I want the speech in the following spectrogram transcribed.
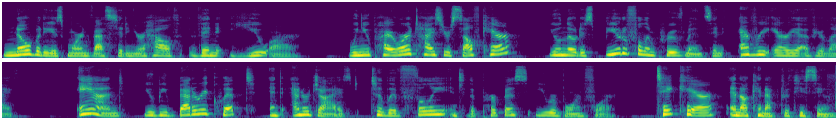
Nobody is more invested in your health than you are. When you prioritize your self care, you'll notice beautiful improvements in every area of your life. And you'll be better equipped and energized to live fully into the purpose you were born for. Take care, and I'll connect with you soon.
